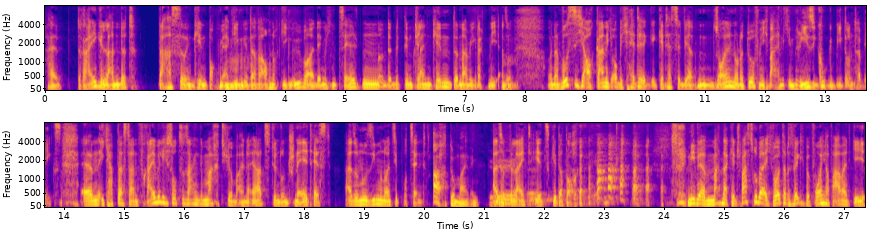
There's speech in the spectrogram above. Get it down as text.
halb drei gelandet. Da hast du dann keinen Bock mehr gegen. Da war auch noch gegenüber in irgendwelchen Zelten und mit dem kleinen Kind. Und dann habe ich gedacht, nee, also. Und dann wusste ich ja auch gar nicht, ob ich hätte getestet werden sollen oder dürfen. Ich war nicht im Risikogebiet unterwegs. Ähm, ich habe das dann freiwillig sozusagen gemacht, hier bei einer Ärztin, so ein Schnelltest. Also nur 97 Prozent. Ach du meine Güte. Also vielleicht, jetzt geht er doch. nee, wir machen da keinen Spaß drüber. Ich wollte das wirklich, bevor ich auf Arbeit gehe,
